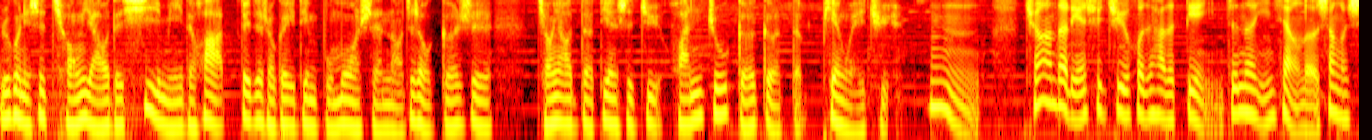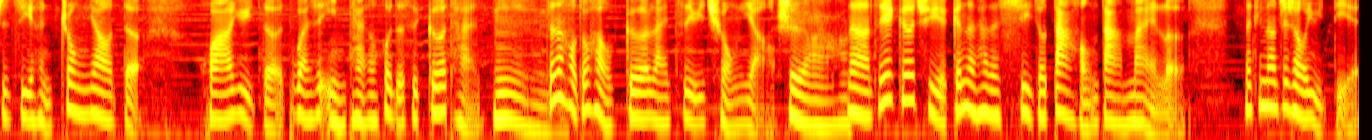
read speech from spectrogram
如果你是琼瑶的戏迷的话，对这首歌一定不陌生哦。这首歌是琼瑶的电视剧《还珠格格》的片尾曲。嗯，琼瑶的连续剧或者她的电影，真的影响了上个世纪很重要的华语的，不管是影坛或者是歌坛。嗯，真的好多好歌来自于琼瑶。是啊，那这些歌曲也跟着她的戏就大红大卖了。那听到这首《雨蝶》，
